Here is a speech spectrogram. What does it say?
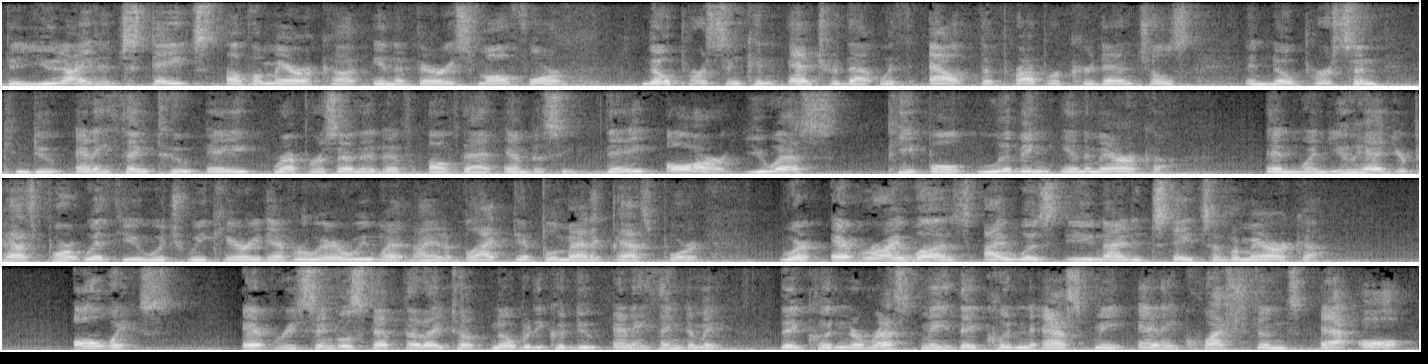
the united states of america in a very small form. No person can enter that without the proper credentials and no person can do anything to a representative of that embassy they are us people living in america and when you had your passport with you, which we carried everywhere we went, I had a black diplomatic passport, wherever I was, I was the United States of America. Always. Every single step that I took, nobody could do anything to me. They couldn't arrest me, they couldn't ask me any questions at all.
